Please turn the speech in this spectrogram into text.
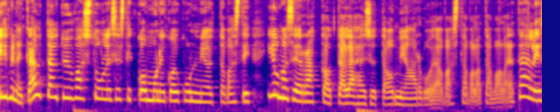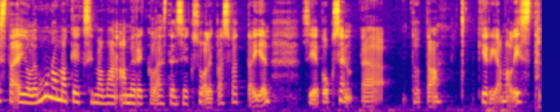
Ihminen käyttäytyy vastuullisesti, kommunikoi kunnioittavasti, ilmaisee rakkautta ja läheisyyttä omia arvoja vastaavalla tavalla. Ja tämä lista ei ole mun oma keksimä, vaan amerikkalaisten seksuaalikasvattajien siekoksen ää, tota, kirjaama lista.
